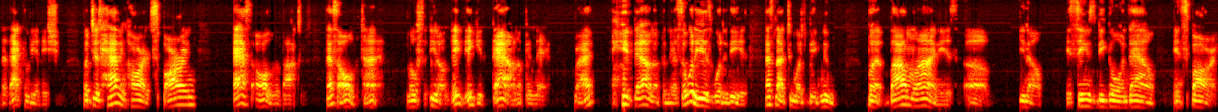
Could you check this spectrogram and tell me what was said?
Now that can be an issue. But just having hard sparring, ask all of the boxers. That's all the time. Most, you know, they, they get down up in there, right? Get down up in there. So what it is, what it is. That's not too much big news. But bottom line is, uh, you know, it seems to be going down in sparring.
